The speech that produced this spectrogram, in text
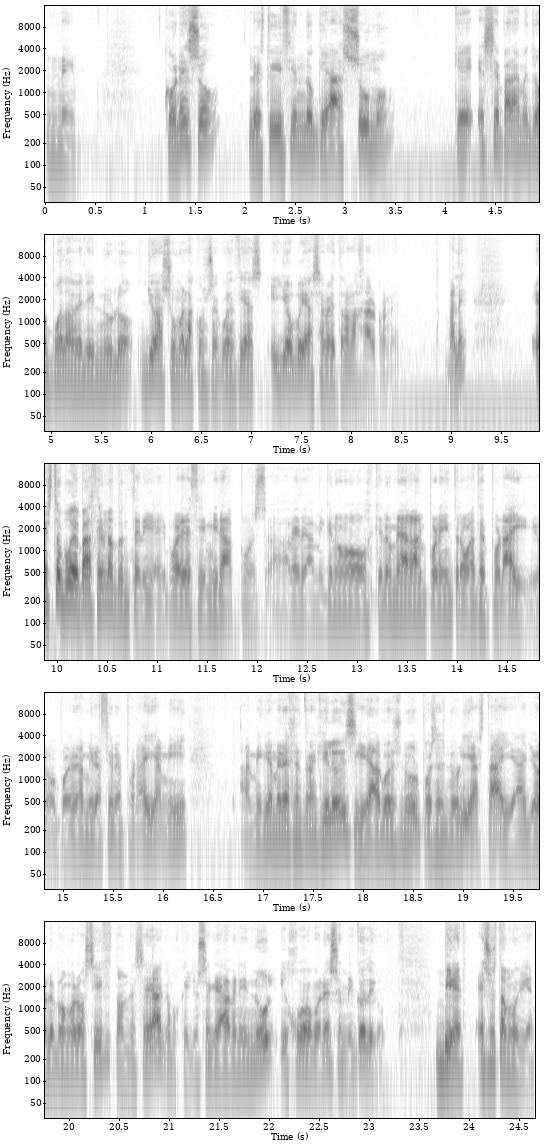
name. Con eso le estoy diciendo que asumo que ese parámetro pueda venir nulo, yo asumo las consecuencias y yo voy a saber trabajar con él, ¿vale? Esto puede parecer una tontería y puede decir, mira, pues a ver, a mí que no, que no me hagan poner interrogantes por ahí o poner admiraciones por ahí, a mí a mí que me dejen tranquilo y si algo es null, pues es null y ya está. Ya yo le pongo los if donde sea, que porque yo sé que va a venir null y juego con eso en mi código. Bien, eso está muy bien.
